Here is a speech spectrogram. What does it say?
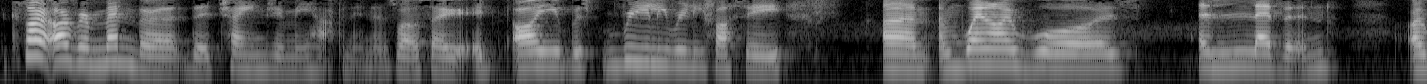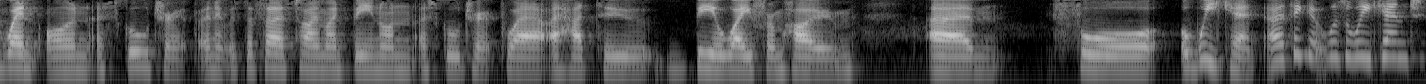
because I, I remember the change in me happening as well. So it, I was really really fussy, um, and when I was eleven, I went on a school trip, and it was the first time I'd been on a school trip where I had to be away from home, um, for a weekend. I think it was a weekend.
